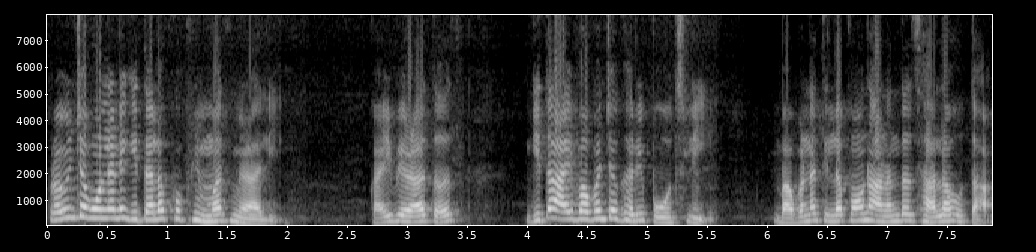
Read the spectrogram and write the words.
प्रवीणच्या बोलण्याने गीताला खूप हिंमत मिळाली. काही वेळातच गीता आईबाबांच्या घरी पोहोचली. बाबांना तिला पाहून आनंद झाला होता.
